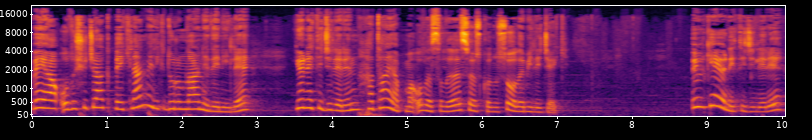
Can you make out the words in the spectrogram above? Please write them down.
veya oluşacak beklenmedik durumlar nedeniyle yöneticilerin hata yapma olasılığı söz konusu olabilecek. Ülke yöneticileri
